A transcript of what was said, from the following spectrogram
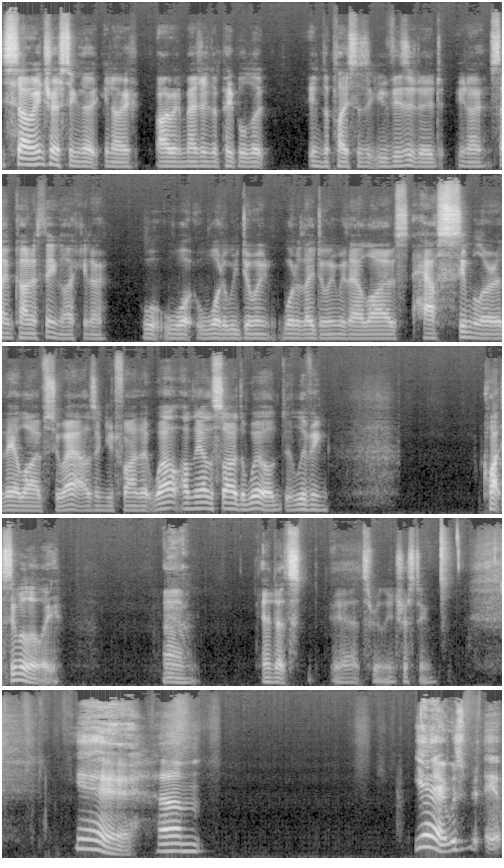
so interesting that you know I would imagine the people that in the places that you visited, you know, same kind of thing. Like you know, what what what are we doing? What are they doing with our lives? How similar are their lives to ours? And you'd find that well, on the other side of the world, they're living quite similarly. Um, and it's yeah, it's really interesting. Yeah. Um, yeah, it was. It,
